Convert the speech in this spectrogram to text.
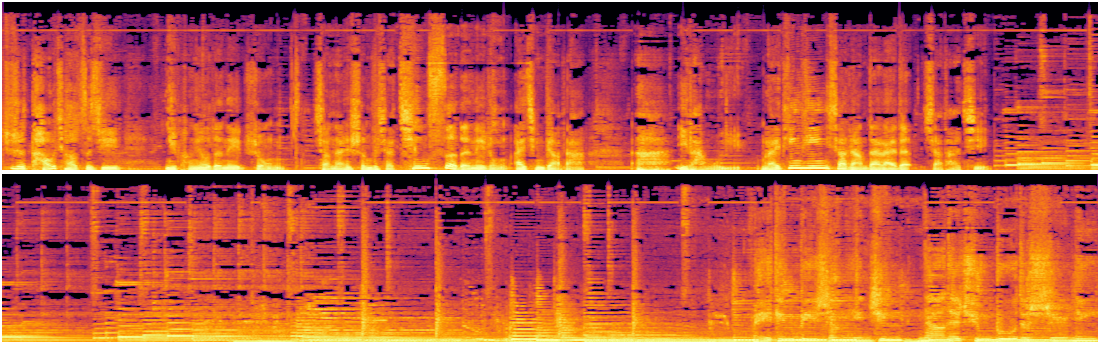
就是讨巧自己女朋友的那种小男生的小青涩的那种爱情表达，啊，一览无余。我们来听听校长带来的小淘气。全部都是你，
